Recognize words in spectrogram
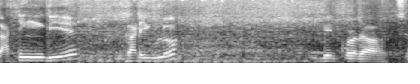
কাটিং দিয়ে গাড়িগুলো বের করে দেওয়া হচ্ছে।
